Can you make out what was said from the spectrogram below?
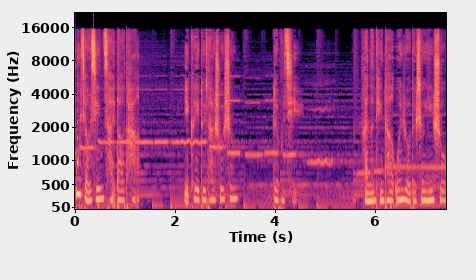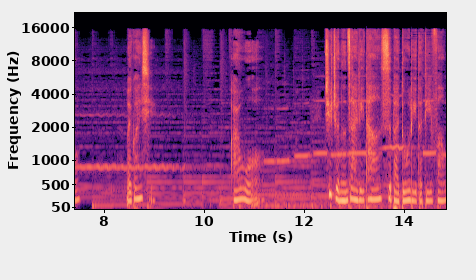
不小心踩到他，也可以对他说声对不起，还能听他温柔的声音说没关系。而我，却只能在离他四百多里的地方，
